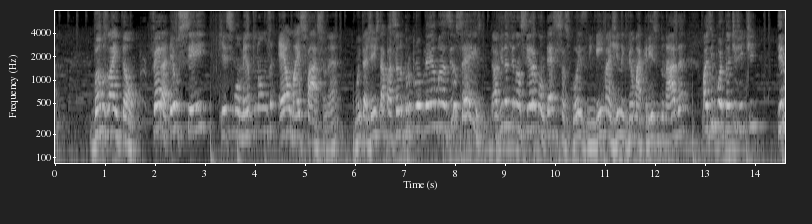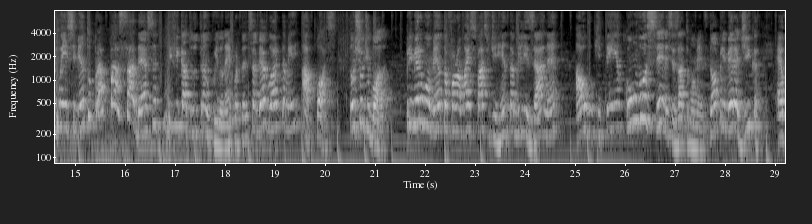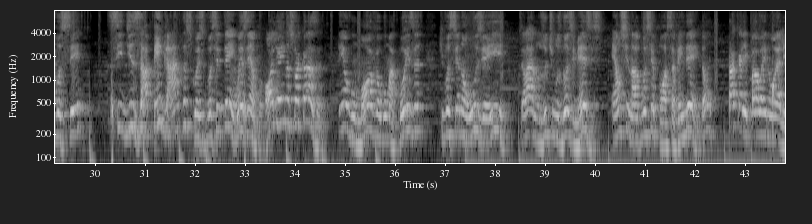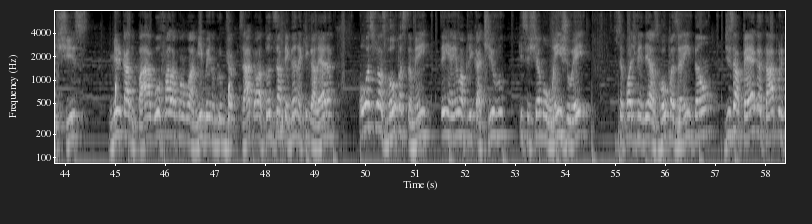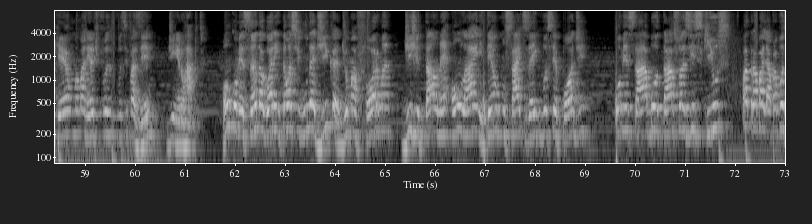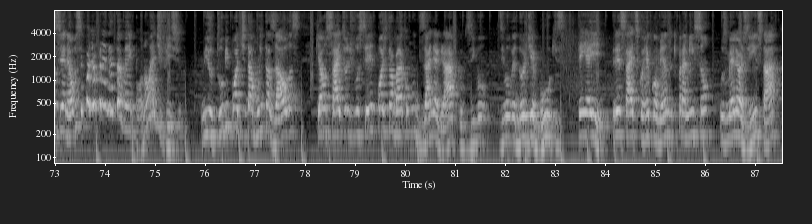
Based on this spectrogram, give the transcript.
Vamos lá então. Fera, eu sei que esse momento não é o mais fácil, né? Muita gente está passando por problemas, eu sei. A vida financeira acontece essas coisas, ninguém imagina que vem uma crise do nada, mas é importante a gente ter conhecimento para passar dessa e ficar tudo tranquilo, né? É importante saber agora e também após. Então, show de bola. Primeiro momento, a forma mais fácil de rentabilizar, né? Algo que tenha com você nesse exato momento. Então, a primeira dica é você se desapegar das coisas que você tem. Um exemplo, olha aí na sua casa. Tem algum móvel, alguma coisa que você não use aí, sei lá, nos últimos 12 meses? É um sinal que você possa vender. Então, taca ali pau aí no OLX, Mercado Pago, ou fala com algum amigo aí no grupo de WhatsApp. Ó, tô desapegando aqui, galera. Ou as suas roupas também. Tem aí um aplicativo que se chama o Enjoei. Você pode vender as roupas aí, então desapega, tá? Porque é uma maneira de você fazer dinheiro rápido. Bom, começando agora então a segunda dica de uma forma digital, né, online. Tem alguns sites aí que você pode começar a botar suas skills para trabalhar para você, né? Ou você pode aprender também, pô, não é difícil. O YouTube pode te dar muitas aulas, que é um site onde você pode trabalhar como designer gráfico, desenvolvedor de e-books, tem aí três sites que eu recomendo que para mim são os melhorzinhos, tá?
